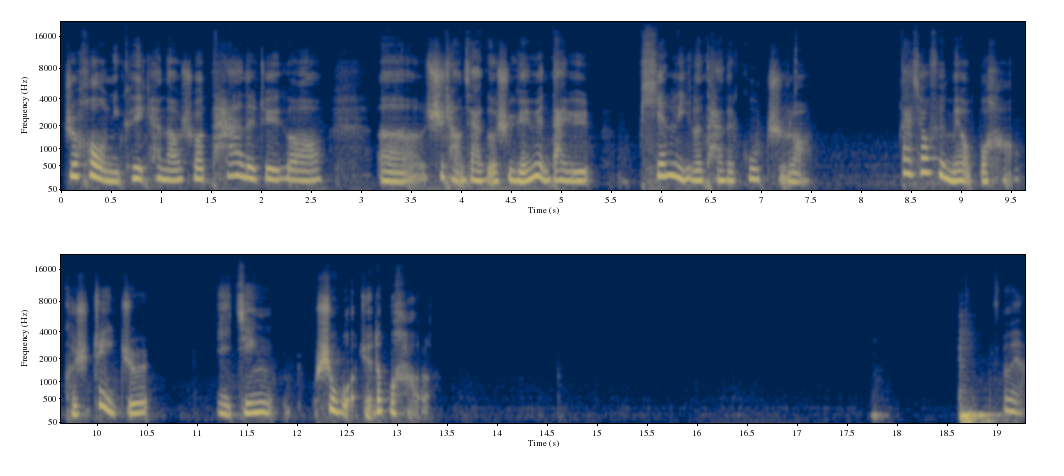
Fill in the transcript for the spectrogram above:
之后，你可以看到说它的这个呃市场价格是远远大于偏离了它的估值了。大消费没有不好，可是这一支已经是我觉得不好了。对呀。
